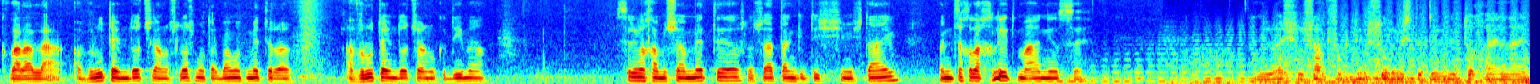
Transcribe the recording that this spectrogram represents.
כבר על ה... עברו את העמדות שלנו, 300-400 מטר עברו את העמדות שלנו קדימה. 25 מטר, שלושה טנקים T-62, ואני צריך להחליט מה אני עושה. אני רואה שלושה מפקדים סורים מסתכלים לי לתוך העיניים.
